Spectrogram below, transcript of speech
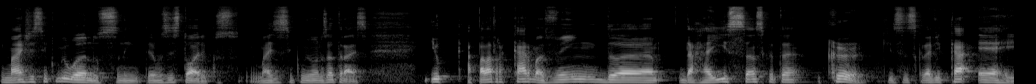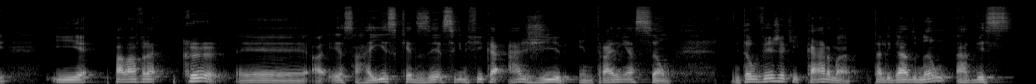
mais de 5 mil anos, né, em termos históricos, mais de 5 mil anos atrás. E o, a palavra karma vem da, da raiz sânscrita kur, que se escreve KR. E a palavra kur, é, essa raiz quer dizer, significa agir, entrar em ação. Então veja que karma está ligado não a des...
